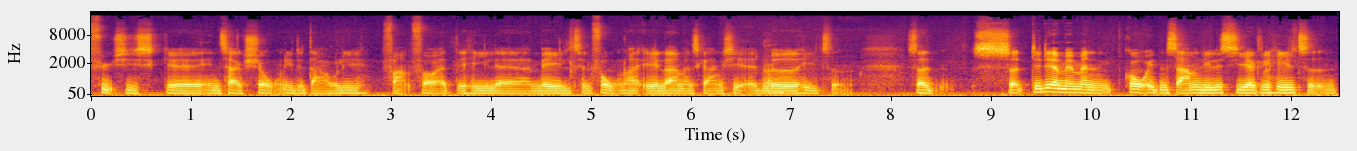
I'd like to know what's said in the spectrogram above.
fysisk øh, interaktion i det daglige, frem for at det hele er mail, telefoner, eller at man skal arrangere et møde hele tiden. Så, så det der med, at man går i den samme lille cirkel hele tiden,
